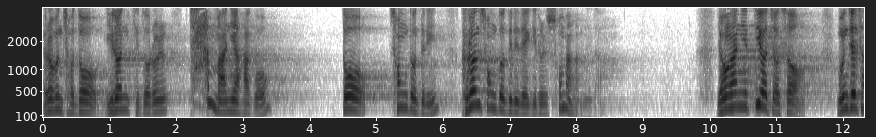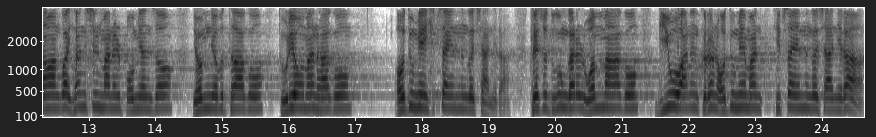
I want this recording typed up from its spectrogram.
여러분, 저도 이런 기도를 참 많이 하고 또 성도들이 그런 성도들이 되기를 소망합니다. 영안이 띄어져서 문제 상황과 현실만을 보면서 염려부터 하고 두려워만 하고 어둠에 휩싸여 있는 것이 아니라 그래서 누군가를 원망하고 미워하는 그런 어둠에만 휩싸여 있는 것이 아니라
